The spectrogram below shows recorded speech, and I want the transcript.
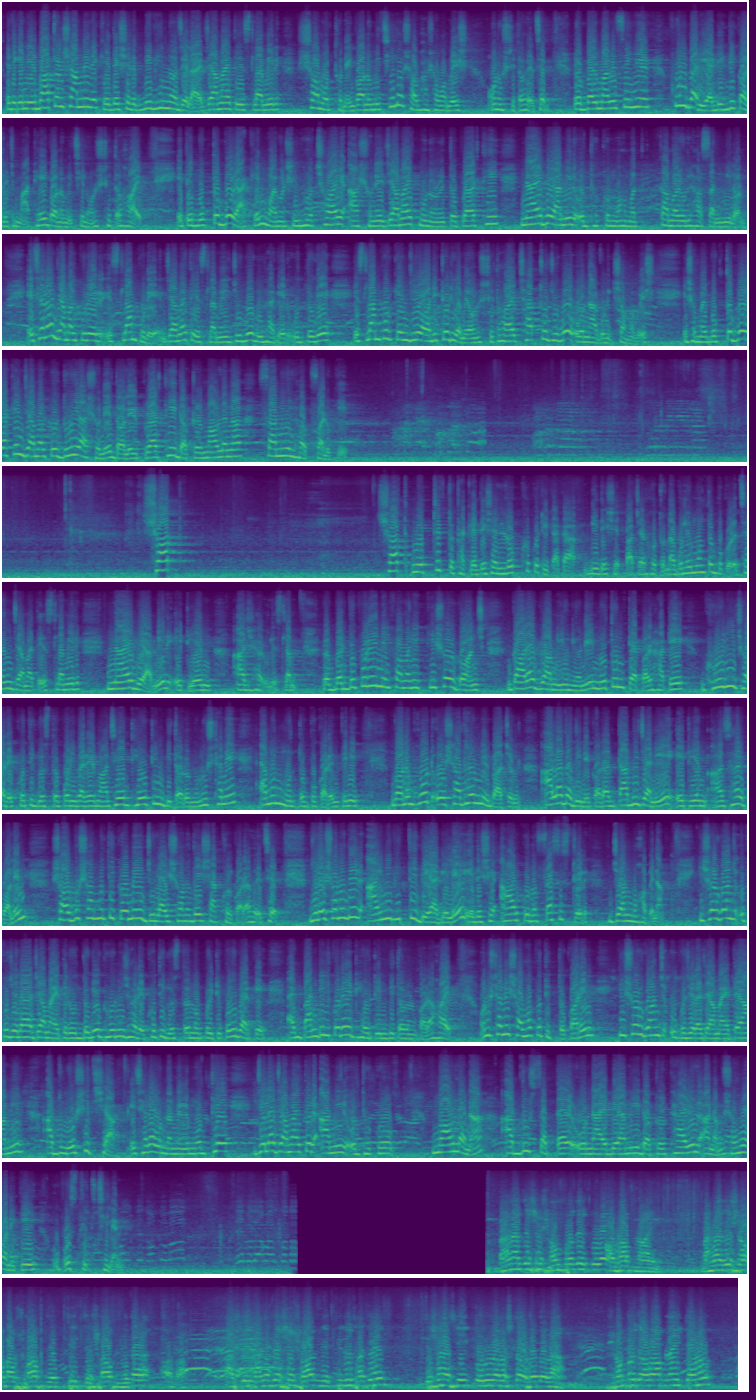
এদিকে নির্বাচন সামনে রেখে দেশের বিভিন্ন জেলায় জামায়াতে ইসলামের সমর্থনে গণমিছিল সভা সমাবেশ অনুষ্ঠিত হয়েছে। রোববার ময়মনসিংহের ফুলবাড়িয়া ডিগ্রি কলেজ মাঠে গণমিছিল অনুষ্ঠিত হয়। এতে বক্তব্য রাখেন ময়মনসিংহ ছয় আসনে জামায়াত মনোনীত প্রার্থী নায়েবে আমির, অধ্যক্ষ মোহাম্মদ কামারুল হাসান মিলন। এছাড়া জামালপুরের ইসলামপুরে জামায়াতে ইসলামী যুব বিভাগের উদ্যোগে ইসলামপুর কেন্দ্রীয় অডিটোরিয়ামে অনুষ্ঠিত হয় ছাত্র যুব ও নাগরিক সমাবেশ। এ সময় বক্তব্য রাখেন জামালপুর দুই আসনে দলের প্রার্থী ডক্টর মাওলানা সামিউল হক ফারুকি। সৎ সৎ নেতৃত্ব থাকলে দেশের লক্ষ কোটি টাকা বিদেশে পাচার হতো না বলে মন্তব্য করেছেন জামায়াতে ইসলামীর নায়েবে আমির এটিএম আজহারুল ইসলাম। রোববার দুপুরে নীলফামারী কিশোরগঞ্জ গাড়াগ্রাম ইউনিয়নে নতুন ট্যাপার হাটে ঘূর্ণিঝড়ে ক্ষতিগ্রস্ত পরিবারের মাঝে ঢেউটিন বিতরণ অনুষ্ঠানে এমন মন্তব্য করেন তিনি। গণভোট ও সাধারণ নির্বাচন আলাদা দিনে করার দাবি জানিয়ে এটিএম আজহার বলেন, সর্বসম্মতিক্রমে জুলাই সনদে স্বাক্ষর করা হয়েছে। জুলাই সনদের আইনি ভিত্তি দেয়া গেলে এদেশে আর কোনো ফ্যাসিস্টের জন্ম হবে না। কিশোরগঞ্জ উপজেলা জামায়াতের উদ্যোগে ঘূর্ণিঝড়ে ক্ষতিগ্রস্ত নব্বইটি পরিবারকে এক বান্ডিল করে ঢেউটিন বিতরণ করা হয়। অনুষ্ঠানে সভাপতিত্ব করেন কিশোরগঞ্জ উপজেলা জামায়াতের আমির আব্দুল রশিদ শাহ। এছাড়া অন্যান্যের মধ্যে জেলা জামায়াতের আমির অধ্যক্ষ মাওলানা আব্দুস সাত্তার ও নায়েবে আমির ডক্টর খায়রুল আনাম সহ অনেকেই উপস্থিত ছিলেন। বাংলাদেশের সম্পদের কোনো অভাব নাই। বাংলাদেশের অভাব সব নেতৃত্বে, সব নেতার অভাব আজকে বাংলাদেশে সব নেতৃত্ব থাকলে দেশে আজকে এই করুণ অবস্থা হতো না। সম্পদের অভাব নাই কেন?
